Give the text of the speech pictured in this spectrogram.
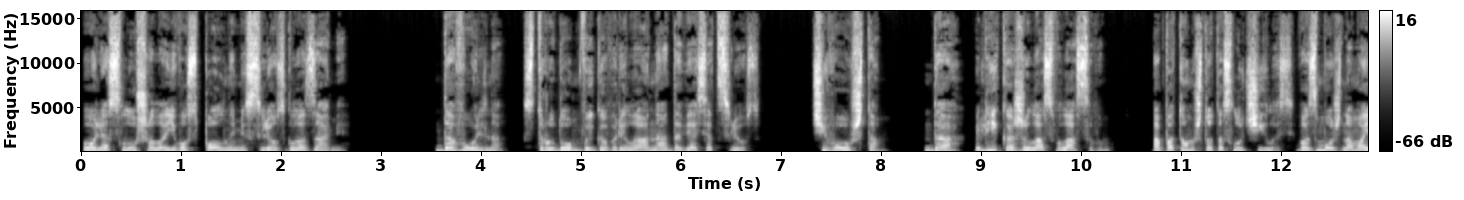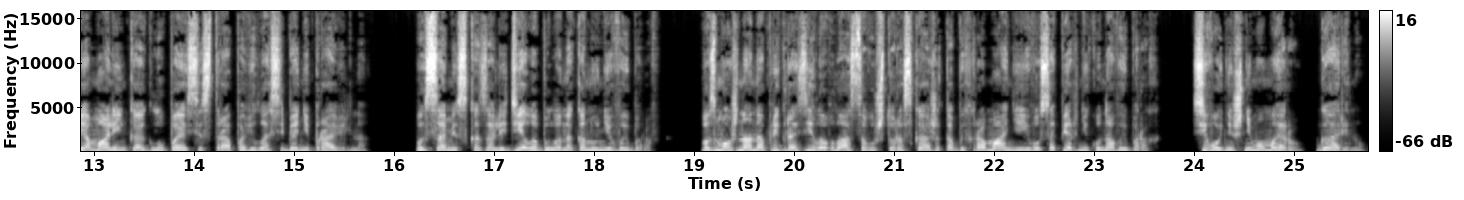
Оля слушала его с полными слез глазами. «Довольно», – с трудом выговорила она, давясь от слез. «Чего уж там. Да, Лика жила с Власовым. А потом что-то случилось. Возможно, моя маленькая глупая сестра повела себя неправильно. Вы сами сказали, дело было накануне выборов. Возможно, она пригрозила Власову, что расскажет об их романе его сопернику на выборах, сегодняшнему мэру, Гарину.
